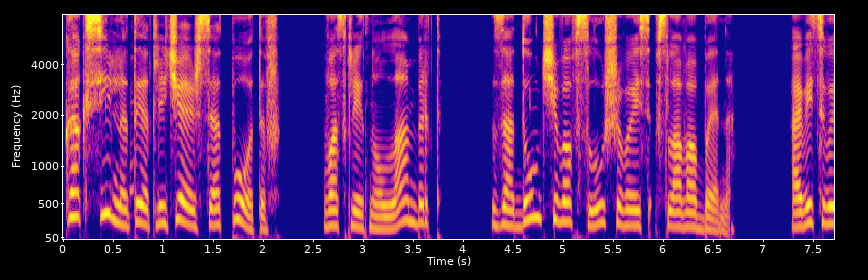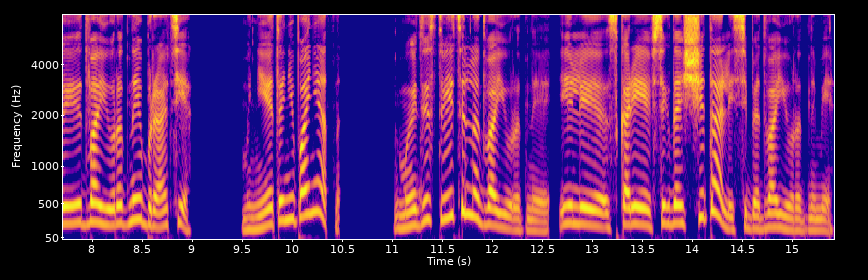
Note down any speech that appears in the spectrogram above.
«Как сильно ты отличаешься от потов!» — воскликнул Ламберт, задумчиво вслушиваясь в слова Бена. «А ведь вы двоюродные братья. Мне это непонятно. Мы действительно двоюродные, или, скорее, всегда считали себя двоюродными.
